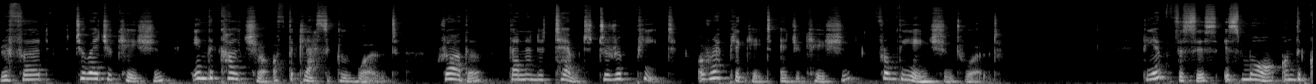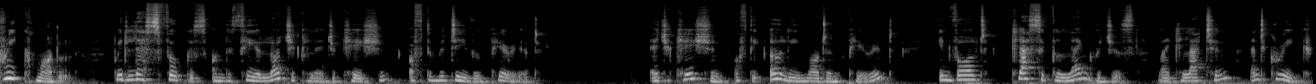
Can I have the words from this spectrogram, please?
referred to education in the culture of the classical world, rather than an attempt to repeat or replicate education from the ancient world. The emphasis is more on the Greek model, with less focus on the theological education of the medieval period. Education of the early modern period involved classical languages like Latin and Greek,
